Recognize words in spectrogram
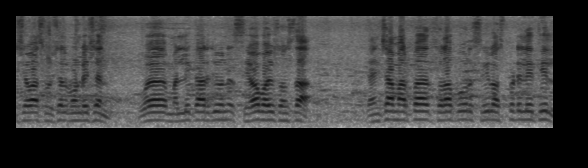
सेवा सोशल फाउंडेशन व मल्लिकार्जुन सेवाभावी संस्था यांच्यामार्फत सोलापूर सिव्हिल हॉस्पिटल येथील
